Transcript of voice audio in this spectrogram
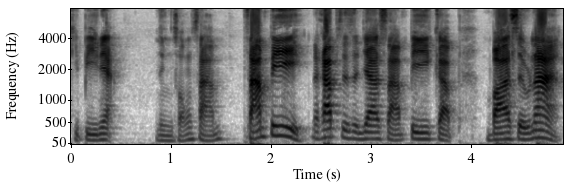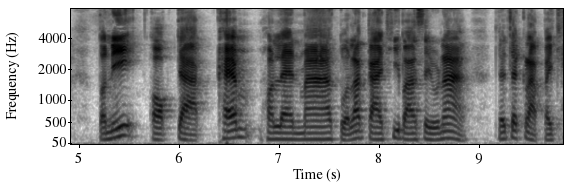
กี่ปีเนี่ยหนึ่งสองสามสามปีนะครับเซ็นสัญญา 3 ปีกับบาร์เซโลนาตอนนี้ออกจากแคมป์ฮอลแลนด์มาตรวจร่างกายที่บาร์เซโลนาแล้วจะกลับไปแค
